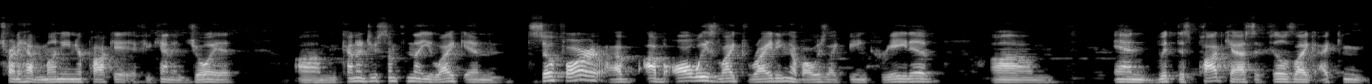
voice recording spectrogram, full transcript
try to have money in your pocket if you can enjoy it. Um, and kind of do something that you like. And so far I've, I've always liked writing. I've always liked being creative. Um, and with this podcast it feels like i can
